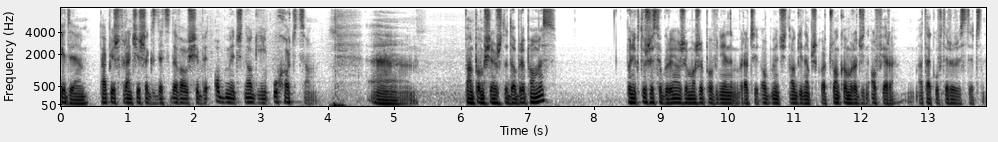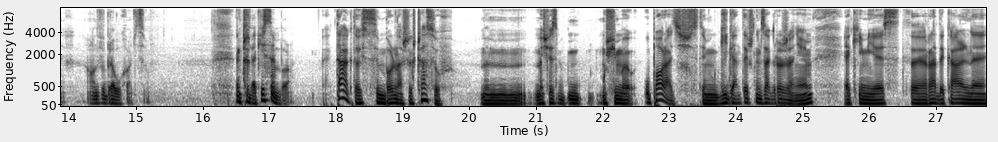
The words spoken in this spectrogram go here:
kiedy papież Franciszek zdecydował się, by obmyć nogi uchodźcom, e, pan pomyślał, że to dobry pomysł? Bo niektórzy sugerują, że może powinien raczej obmyć nogi na przykład członkom rodzin ofiar ataków terrorystycznych, a on wybrał uchodźców. Czy, Jaki symbol? tak, to jest symbol naszych czasów. My, się z, musimy uporać z tym gigantycznym zagrożeniem, jakim jest e, radykalny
